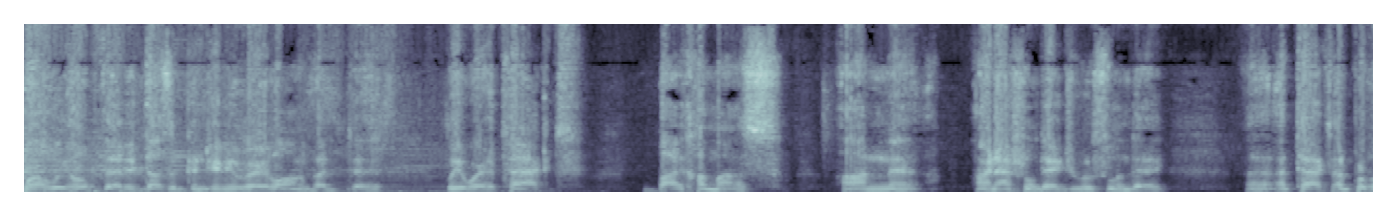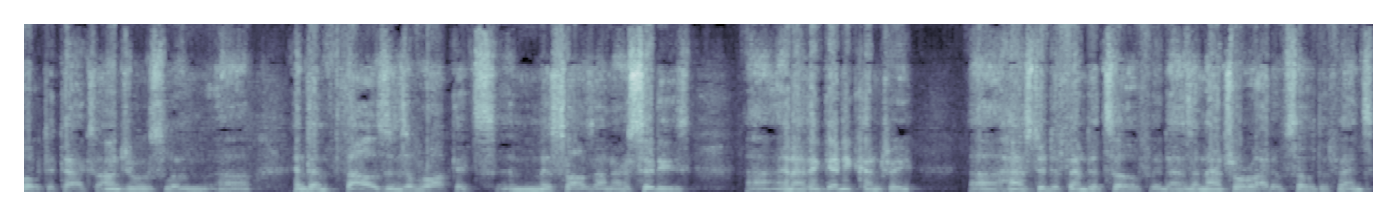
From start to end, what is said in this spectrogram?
Well, we hope that it doesn't continue very long, but uh, we were attacked by Hamas on uh, our national day, Jerusalem Day, uh, attacks, unprovoked attacks on Jerusalem, uh, and then thousands of rockets and missiles on our cities. Uh, and I think any country uh, has to defend itself. It has a natural right of self-defense.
